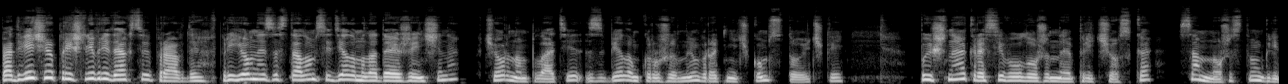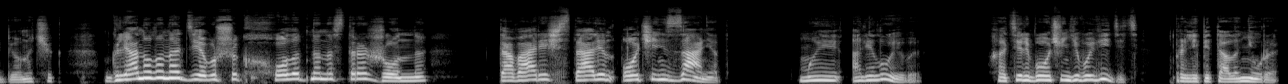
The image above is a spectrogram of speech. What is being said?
Под вечер пришли в редакцию «Правды». В приемной за столом сидела молодая женщина в черном платье с белым кружевным воротничком-стоечкой. Пышная, красиво уложенная прическа со множеством гребеночек. Глянула на девушек холодно, настороженно. «Товарищ Сталин очень занят». «Мы Аллилуевы. Хотели бы очень его видеть», — пролепетала Нюра.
